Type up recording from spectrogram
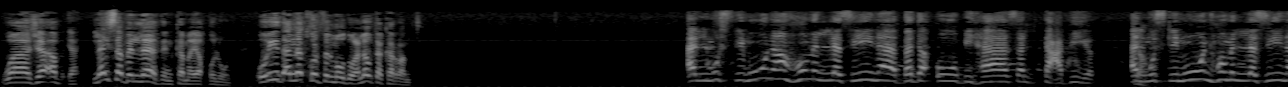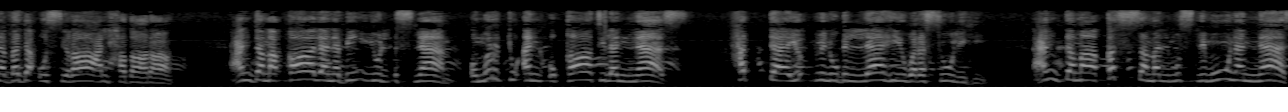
وجاء يعني ليس بن لادن كما يقولون. أريد أن ندخل في الموضوع لو تكرمت. المسلمون هم الذين بدأوا بهذا التعبير. نعم. المسلمون هم الذين بدأوا صراع الحضارات. عندما قال نبي الإسلام أمرت أن أقاتل الناس حتى يؤمنوا بالله ورسوله. عندما قسم المسلمون الناس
